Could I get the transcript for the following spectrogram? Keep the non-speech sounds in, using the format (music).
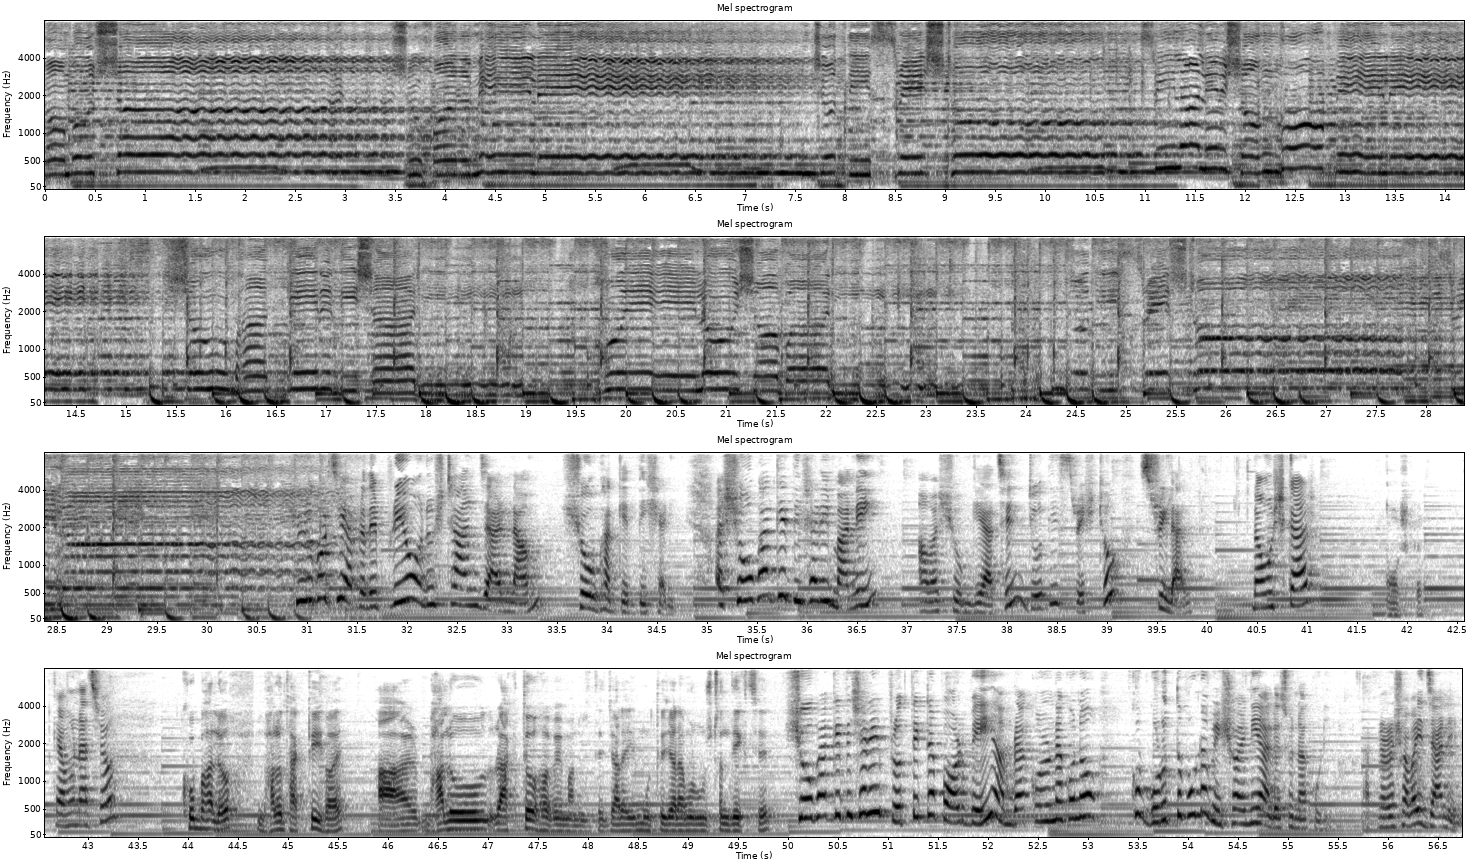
সমস্যা। অনুষ্ঠান যার নাম সৌভাগ্যের দিশারি। আর সৌভাগ্যের দিশারি মানেই আমার সঙ্গে আছেন জ্যোতিষ শ্রেষ্ঠ শ্রীলাল। নমস্কার। নমস্কার। কেমন আছো? খুব ভালো ভালো থাকতেই হয়। আর ভালো রাখতেও হবে মানুষদের যারা এই মুহূর্তে যারা আমার অনুষ্ঠান দেখছে। সৌভাগ্যের দিশারির প্রত্যেকটা পর্বেই আমরা কোনো না কোনো খুব গুরুত্বপূর্ণ বিষয় নিয়ে আলোচনা করি। আপনারা সবাই জানেন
